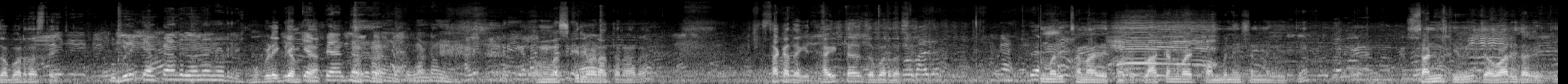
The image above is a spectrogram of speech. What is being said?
ಜಬರ್ದಸ್ತ್ ಐತಿ. ಹುಬ್ಳಿ ಕೆಂಪೆ ಅಂದ್ರೆ ಇವನ ನೋಡ್ರಿ. ಹುಬ್ಳಿ ಕೆಂಪೆ. ಕೆಂಪೆ ಅಂತ ತಗೊಂಡವ್ ಮಸ್ಕಿರಿ ಸಖತ್ತಾಗಿತ್ತು ಹೈಟ್ ಜಬರ್ದಸ್ತ್ ಐತಿ. ಮರಿ ಚೆನ್ನಾಗೈತಿ ನೋಡ್ರಿ. ಬ್ಲಾಕ್ ಆ್ಯಂಡ್ ವೈಟ್ ಕಾಂಬಿನೇಷನ್ ಐತಿ. ಸಣ್ಣ ಕಿವಿ ಜವಾರಿದಾಗೈತಿ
